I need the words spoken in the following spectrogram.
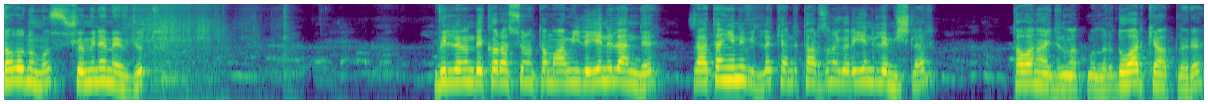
Salonumuz, şömine mevcut. Villanın dekorasyonu tamamıyla yenilendi. Zaten yeni villa. Kendi tarzına göre yenilemişler. Tavan aydınlatmaları, duvar kağıtları.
